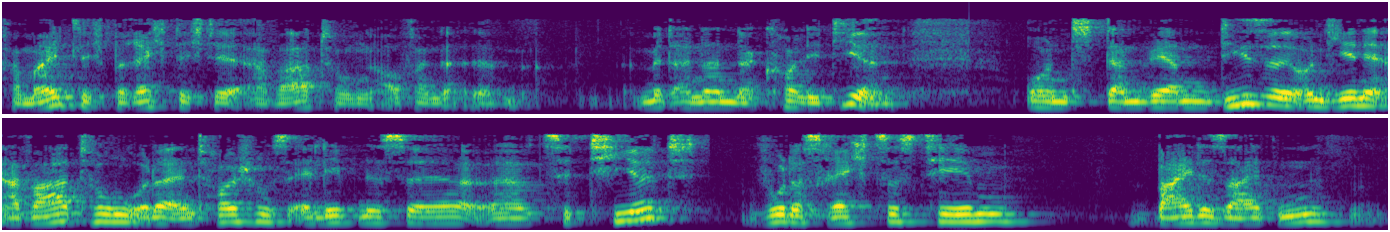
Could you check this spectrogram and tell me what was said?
vermeintlich berechtigte Erwartungen auf eine, äh, miteinander kollidieren? Und dann werden diese und jene Erwartungen oder Enttäuschungserlebnisse äh, zitiert, wo das Rechtssystem beide Seiten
